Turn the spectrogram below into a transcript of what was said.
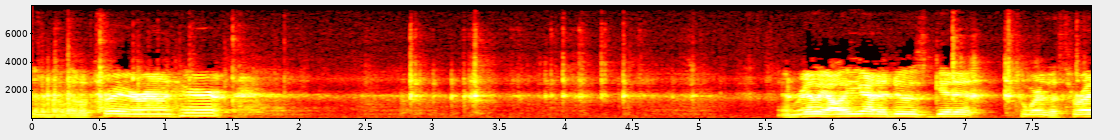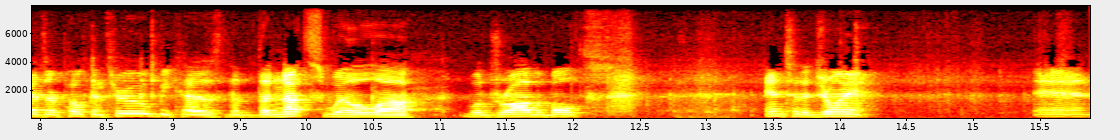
a little tray around here. And really all you got to do is get it to where the threads are poking through because the, the nuts will, uh, will draw the bolts into the joint and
